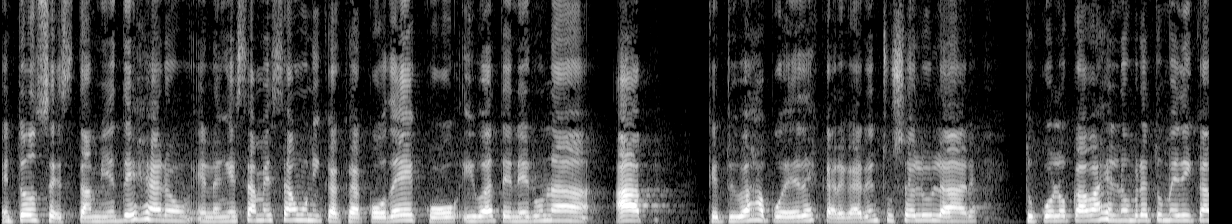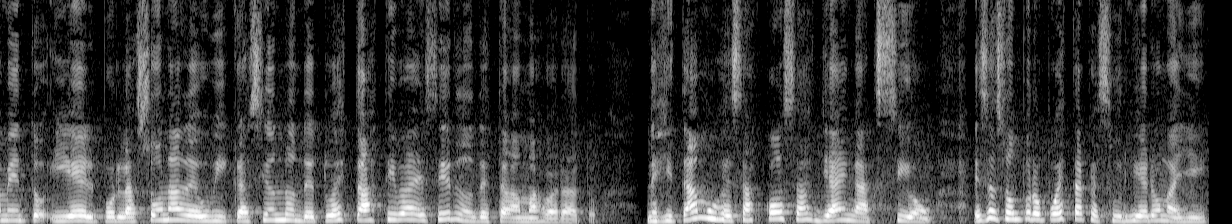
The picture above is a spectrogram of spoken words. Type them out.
Entonces, también dejaron en esa mesa única que Codeco iba a tener una app que tú ibas a poder descargar en tu celular, tú colocabas el nombre de tu medicamento y él, por la zona de ubicación donde tú estás, te iba a decir dónde estaba más barato. Necesitamos esas cosas ya en acción. Esas son propuestas que surgieron allí.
